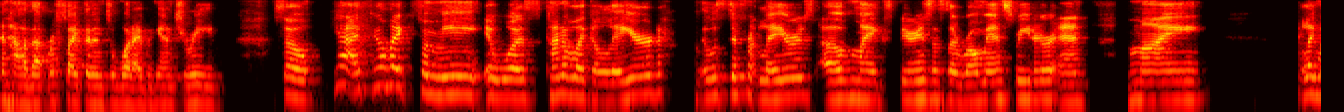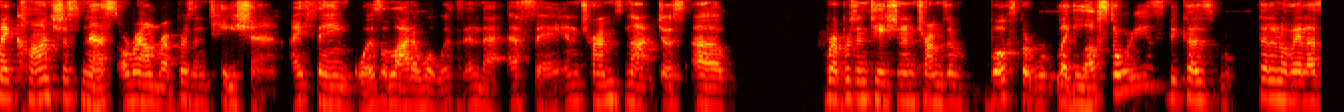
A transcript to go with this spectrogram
and how that reflected into what I began to read. So, yeah, I feel like for me, it was kind of like a layered, it was different layers of my experience as a romance reader and my like my consciousness around representation i think was a lot of what was in that essay in terms not just of representation in terms of books but like love stories because telenovelas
